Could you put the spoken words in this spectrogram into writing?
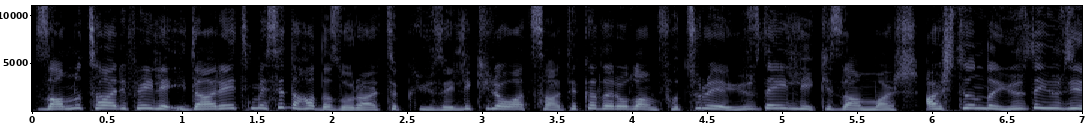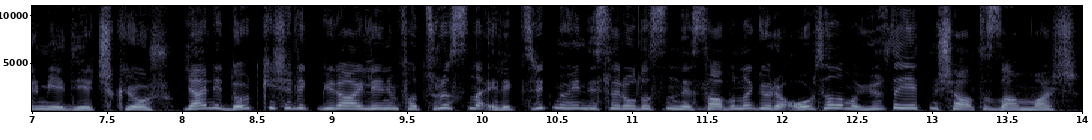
Zamlı tarifeyle idare etmesi daha da zor artık. 150 kilowatt saate kadar olan faturaya %52 zam var. Açtığında %127'ye çıkıyor. Yani 4 kişilik bir ailenin faturasına elektrik mühendisleri odasının hesabına göre ortalama %76 zam var.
